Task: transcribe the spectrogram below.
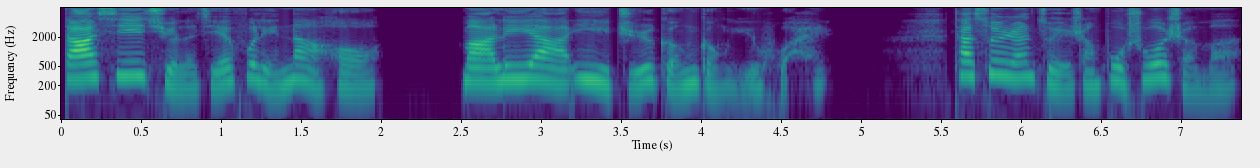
达西娶了杰弗琳娜后，玛利亚一直耿耿于怀。她虽然嘴上不说什么，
